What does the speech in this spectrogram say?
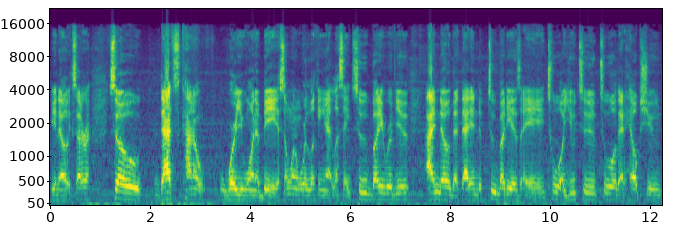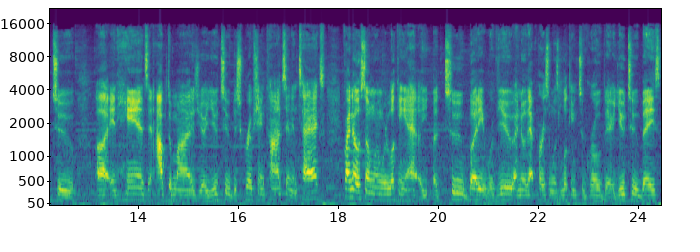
you know, etc. So that's kind of where you want to be. If someone were looking at, let's say, TubeBuddy review, I know that that end of TubeBuddy is a tool, a YouTube tool that helps you to uh, enhance and optimize your YouTube description, content, and tags. If I know someone were looking at a, a TubeBuddy review, I know that person was looking to grow their YouTube base,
